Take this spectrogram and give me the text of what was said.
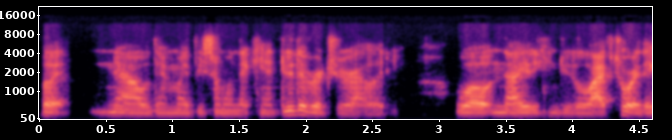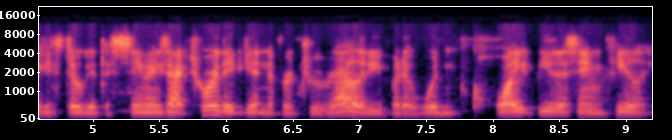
But now there might be someone that can't do the virtual reality. Well, now they can do the live tour. They can still get the same exact tour they'd get in the virtual reality, but it wouldn't quite be the same feeling.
